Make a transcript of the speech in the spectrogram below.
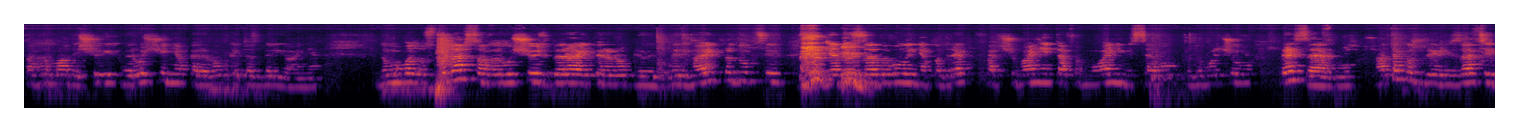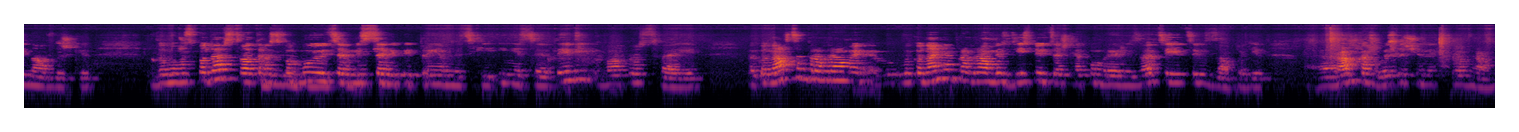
та громади, що їх вирощення, переробки та зберігання. Домогосподарства вирощують, збирають, перероблюють, зберігають продукцію для задоволення потреб в харчуванні та формуванні місцевого продовольчого резерву, а також реалізації надлишків. Домогосподарства трансформуються в місцеві підприємницькі ініціативи в агросфері. Виконавцем програми виконання програми здійснюється шляхом реалізації цих заходів рамках визначених програм.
